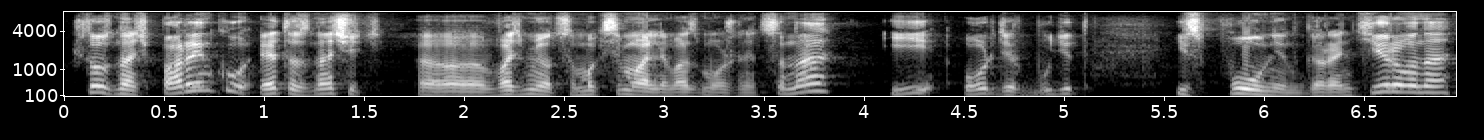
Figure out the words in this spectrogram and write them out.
Что значит по рынку? Это значит э, возьмется максимально возможная цена и ордер будет исполнен гарантированно,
